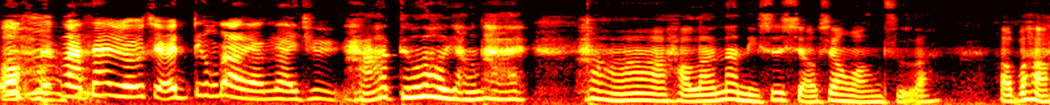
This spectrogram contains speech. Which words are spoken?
我是把它留起来丢到阳台去。啊，丢到阳台？啊，好了，那你是小象王子了，好不好？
